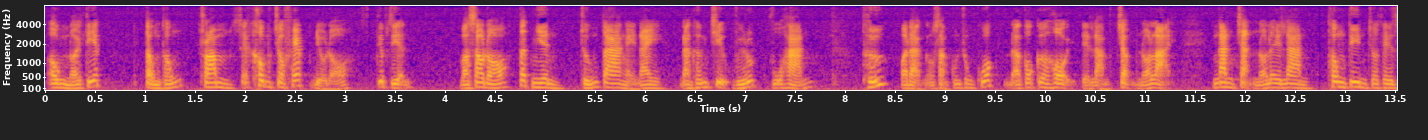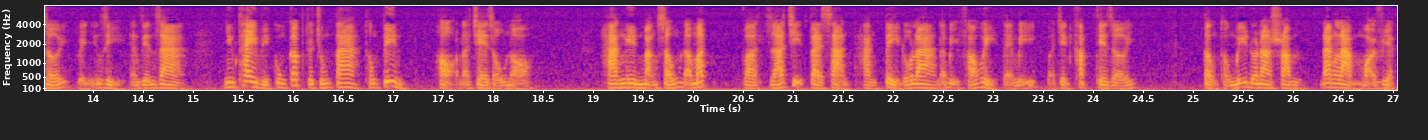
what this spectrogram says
Ông nói tiếp, Tổng thống Trump sẽ không cho phép điều đó tiếp diễn. Và sau đó tất nhiên chúng ta ngày nay đang hứng chịu virus Vũ Hán thứ mà Đảng Cộng sản Trung Quốc đã có cơ hội để làm chậm nó lại, ngăn chặn nó lây lan, thông tin cho thế giới về những gì đang diễn ra. Nhưng thay vì cung cấp cho chúng ta thông tin, họ đã che giấu nó. Hàng nghìn mạng sống đã mất và giá trị tài sản hàng tỷ đô la đã bị phá hủy tại Mỹ và trên khắp thế giới. Tổng thống Mỹ Donald Trump đang làm mọi việc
